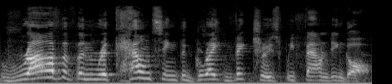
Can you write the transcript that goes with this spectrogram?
rather than recounting the great victories we found in God.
